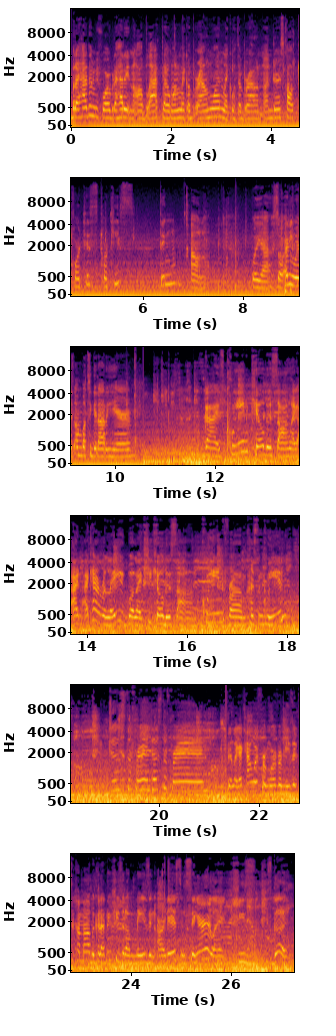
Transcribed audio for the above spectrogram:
but I had them before but I had it in all black but I wanted like a brown one like with a brown under. It's called tortoise tortoise thing. I don't know. But yeah so anyways I'm about to get out of here. Guys Queen killed this song. Like I, I can't relate but like she killed this song. Queen from Chris and Queen. Just a friend just a friend. Like I can't wait for more of her music to come out because I think she's an amazing artist and singer. Like she's she's good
